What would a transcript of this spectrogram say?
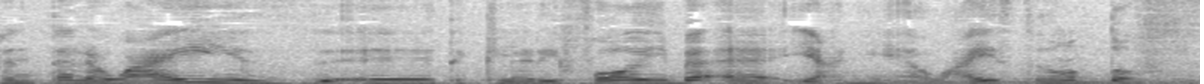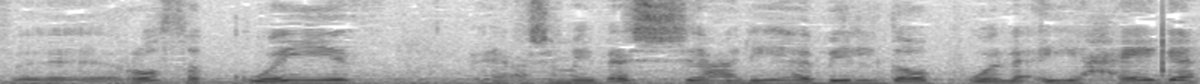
فأنت لو عايز آه، ت clarify بقى يعني أو عايز تنظف آه، راسك كويس آه، عشان ما يبقاش عليها buildup ولا أي حاجة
